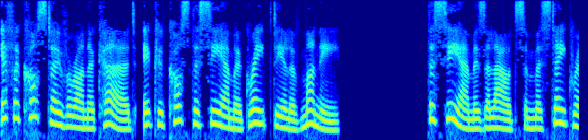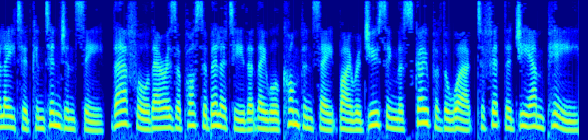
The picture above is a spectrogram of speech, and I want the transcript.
If a cost overrun occurred, it could cost the CM a great deal of money, the CM is allowed some mistake-related contingency, therefore there is a possibility that they will compensate by reducing the scope of the work to fit the GMP.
